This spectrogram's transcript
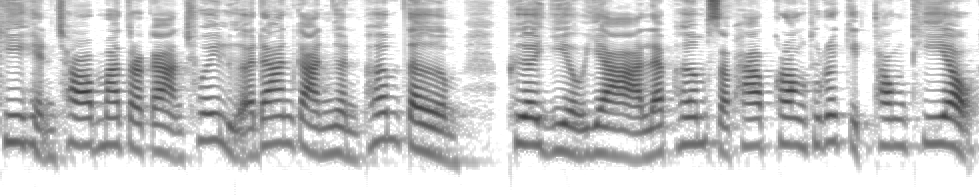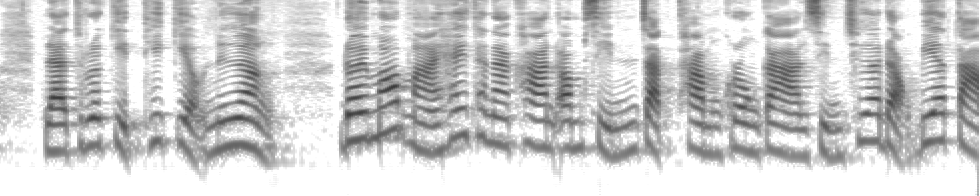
ที่เห็นชอบมาตรการช่วยเหลือด้านการเงินเพิ่มเติม เพื่อเยียวยาและเพิ่มสภาพคล่องธุรกิจท่องเที่ยว และธุรกิจที่เกี่ยวเนื่อง โดยมอบหมายให้ธนาคารออมสินจัดทำโครงการสินเชื่อดอกเบี้ยต่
